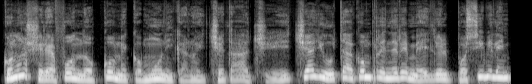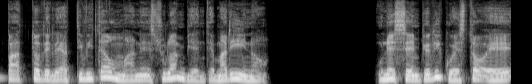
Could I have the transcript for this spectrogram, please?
Conoscere a fondo come comunicano i cetacei ci aiuta a comprendere meglio il possibile impatto delle attività umane sull'ambiente marino un esempio di questo è,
